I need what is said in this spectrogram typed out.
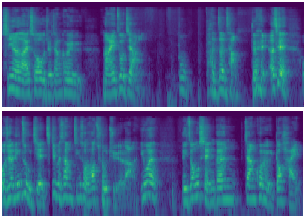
新人来说，我觉得姜坤宇拿一座奖不很正常。对，而且我觉得林祖杰基本上金手套出局了，因为李宗贤跟姜坤宇都还。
